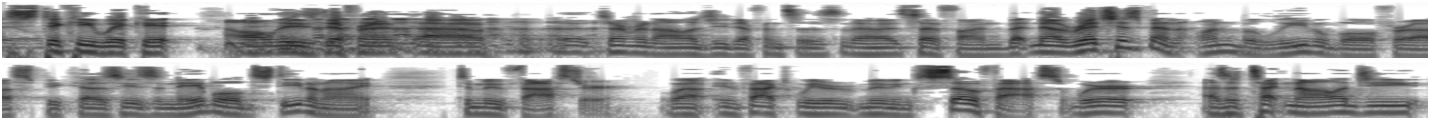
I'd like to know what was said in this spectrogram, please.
sticky wicket, all these different uh, terminology differences. No, it's so fun. But no, Rich has been unbelievable for us because he's enabled Steve and I to move faster. Well, in fact, we're moving so fast. We're as a technology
